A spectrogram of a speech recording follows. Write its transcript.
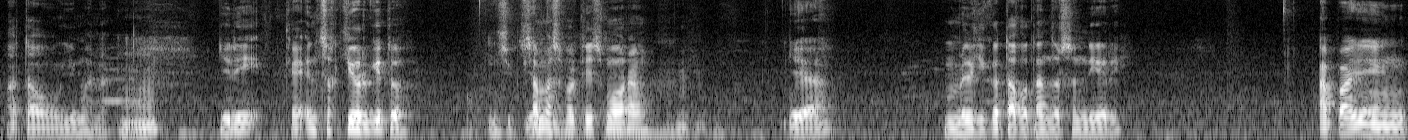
atau gimana. Heeh. Jadi kayak insecure gitu. Insecure. Sama seperti semua orang Ya. memiliki ketakutan tersendiri. Apa yang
